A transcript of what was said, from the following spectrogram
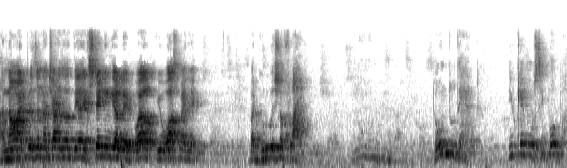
And now at present Acharyas, they are extending their leg. Well, you wash my leg. But Guru Vaishnava flying. No, no, no, no. Don't do that. You cannot see Prabhupada.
